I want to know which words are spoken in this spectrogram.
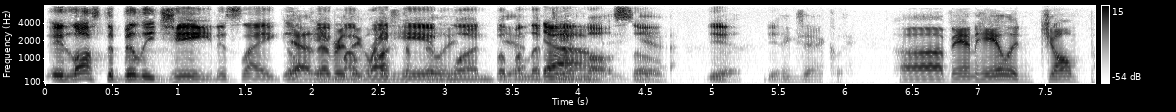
It lost to Billie Jean. It's like Yeah, okay, my right hand Billie- won, but my left Yeah. hand lost. So Yeah. yeah, yeah. Exactly. Uh, Van Halen, Jump.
